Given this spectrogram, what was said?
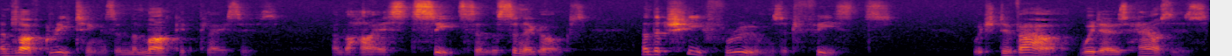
and love greetings in the marketplaces, and the highest seats in the synagogues, and the chief rooms at feasts, which devour widows' houses,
